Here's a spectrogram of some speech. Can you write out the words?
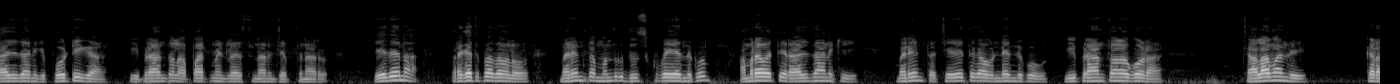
రాజధానికి పోటీగా ఈ ప్రాంతంలో అపార్ట్మెంట్లు వేస్తున్నారని చెప్తున్నారు. ఏదైనా ప్రగతి పదంలో మరింత ముందుకు దూసుకుపోయేందుకు అమరావతి రాజధానికి మరింత చేయూతగా ఉండేందుకు ఈ ప్రాంతంలో కూడా చాలామంది ఇక్కడ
